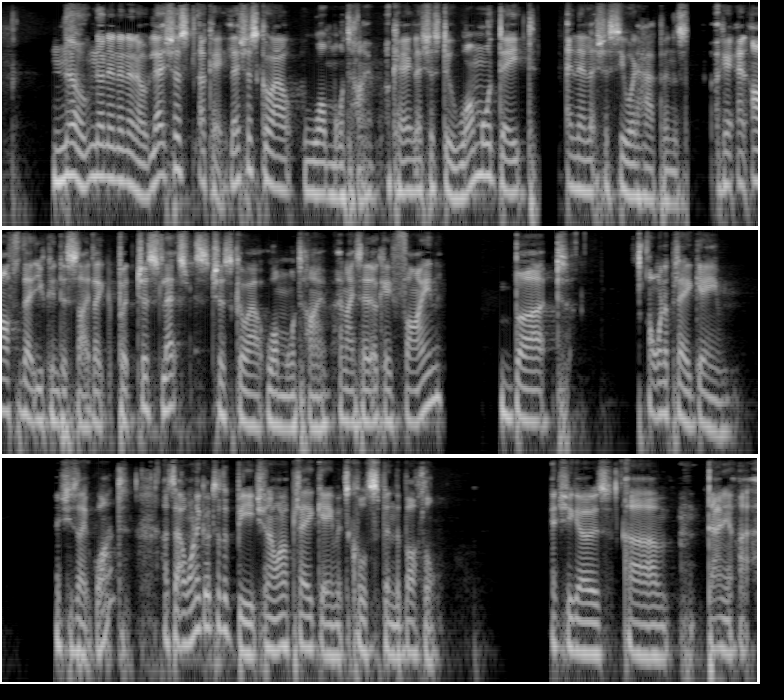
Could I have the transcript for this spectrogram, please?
no, no, no, no, no, no. Let's just okay. Let's just go out one more time. Okay, let's just do one more date, and then let's just see what happens. Okay, and after that you can decide. Like, but just let's just go out one more time. And I said, okay, fine, but I want to play a game. And she's like, What? I said, I want to go to the beach and I want to play a game. It's called Spin the Bottle. And she goes, um, Daniel, I,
